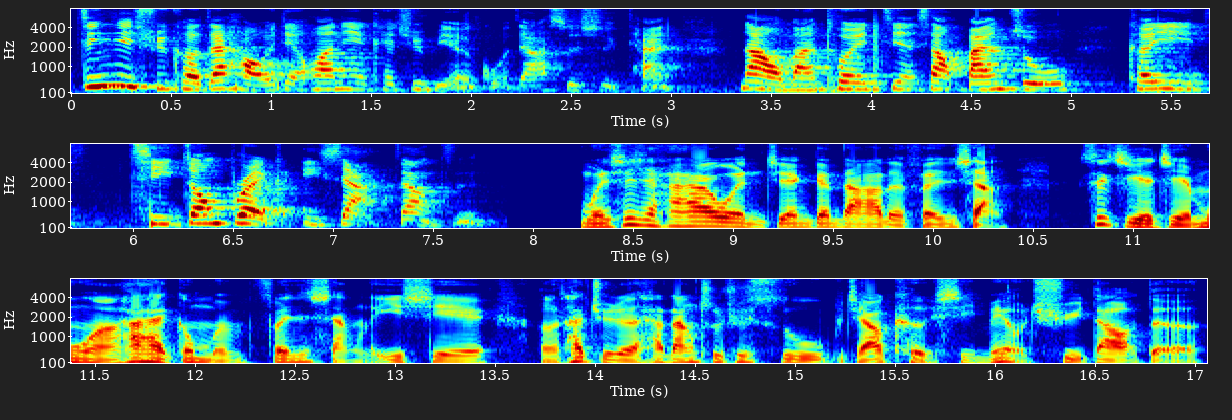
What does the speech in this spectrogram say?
经济许可再好一点的话，你也可以去别的国家试试看。那我蛮推荐上班族可以其中 break 一下这样子。我们谢谢嗨嗨问今天跟大家的分享。这集的节目啊，他还跟我们分享了一些呃，他觉得他当初去宿雾比较可惜没有去到的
